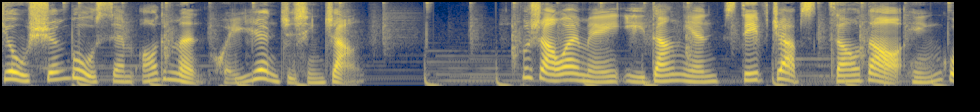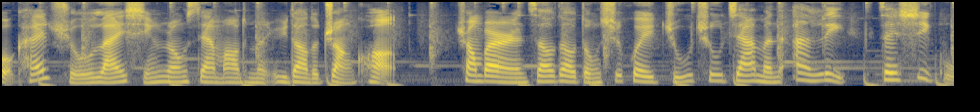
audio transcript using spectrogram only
又宣布 Sam Altman 回任执行长。不少外媒以当年 Steve Jobs 遭到苹果开除来形容 Sam Altman 遇到的状况。创办人遭到董事会逐出家门的案例，在戏股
